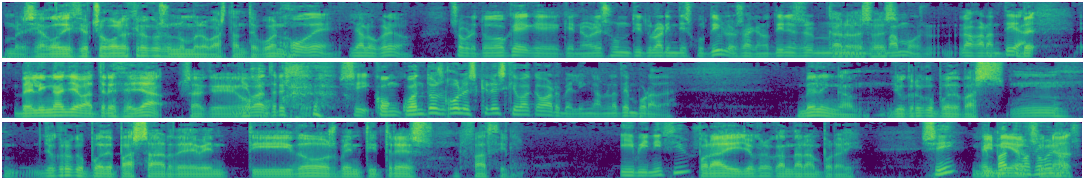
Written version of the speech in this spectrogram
Hombre, si hago 18 goles creo que es un número bastante bueno. Joder, ya lo creo. sobre todo que, que- que no eres un titular indiscutible, o sea, que no tienes, mm, Claro, eso es. vamos, la garantía. Be- Bellingham lleva 13 ya, o sea que Lleva ojo. 13. Sí, ¿con cuántos goles crees que va a acabar Bellingham la temporada? Bellingham, yo creo que puede pas mm, yo creo que puede pasar de 22, 23 fácil. ¿Y Vinicius? Por ahí, yo creo que andarán por ahí. ¿Sí? Vini ¿Empate más o menos?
